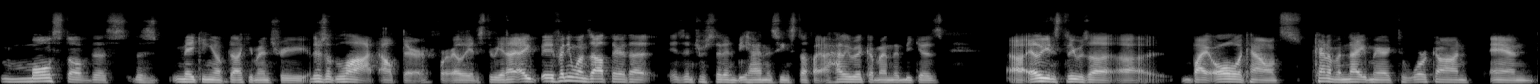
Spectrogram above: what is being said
most of this this making of documentary. There's a lot out there for aliens 3 and I, if anyone's out there that is interested in behind the scenes stuff i, highly recommend it because uh, aliens 3 was a uh, by all accounts kind of a nightmare to work on and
